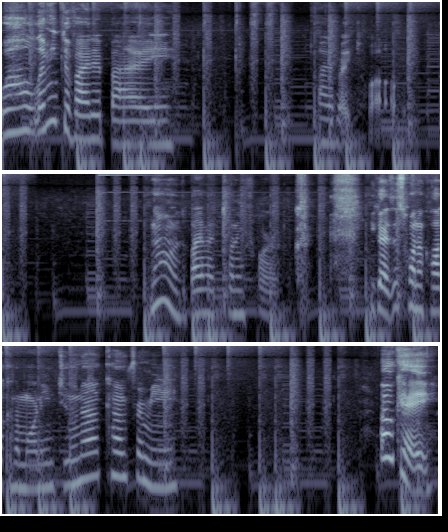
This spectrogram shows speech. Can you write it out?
Well, let me divide it by. Divided by 12. No, divided by 24. you guys, it's 1 o'clock in the morning. Do not come for me. Okay,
